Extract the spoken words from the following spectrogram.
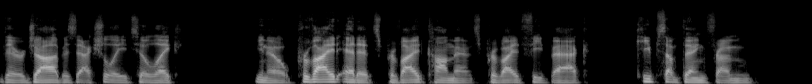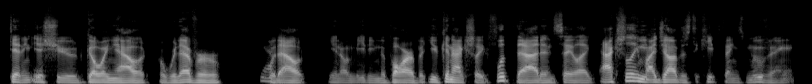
their job is actually to like, you know, provide edits, provide comments, provide feedback, keep something from getting issued, going out or whatever yeah. without, you know, meeting the bar. But you can actually flip that and say, like, actually, my job is to keep things moving.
